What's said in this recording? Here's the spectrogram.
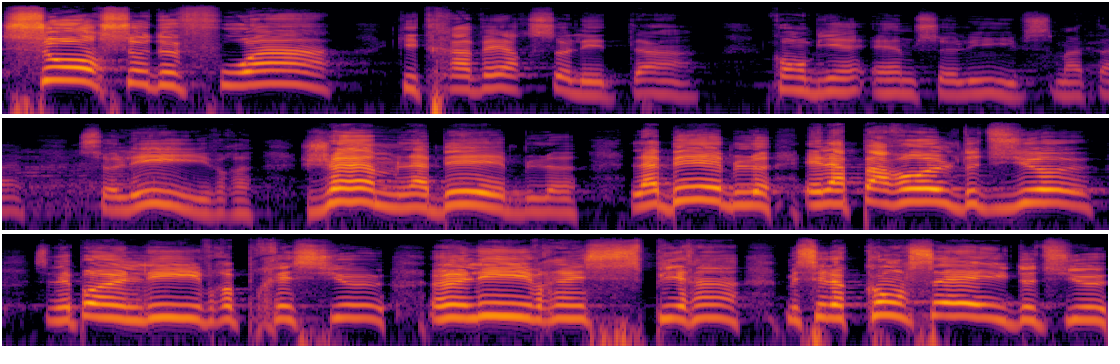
source de foi qui traverse les temps. Combien aime ce livre ce matin? Ce livre. J'aime la Bible. La Bible est la parole de Dieu. Ce n'est pas un livre précieux, un livre inspirant, mais c'est le conseil de Dieu.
